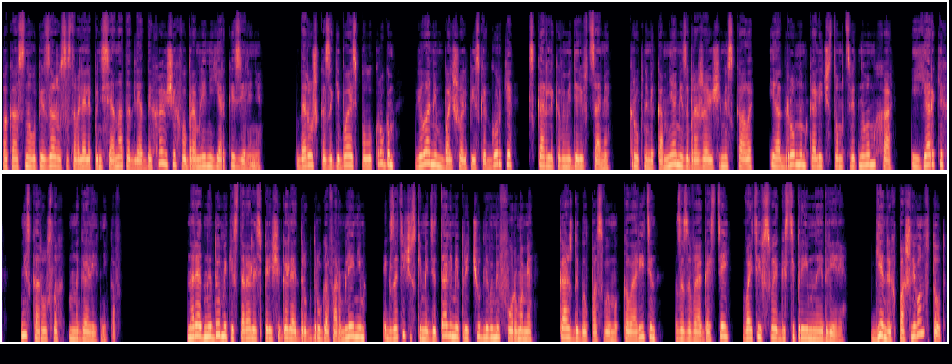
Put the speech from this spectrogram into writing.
пока основу пейзажа составляли пансионаты для отдыхающих в обрамлении яркой зелени. Дорожка, загибаясь полукругом, вела мимо большой альпийской горки с карликовыми деревцами, крупными камнями, изображающими скалы, и огромным количеством цветного мха и ярких, низкорослых многолетников. Нарядные домики старались перещеголять друг друга оформлением, экзотическими деталями, причудливыми формами. Каждый был по-своему колоритен, зазывая гостей войти в свои гостеприимные двери. «Генрих, пошли вон в тот!»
